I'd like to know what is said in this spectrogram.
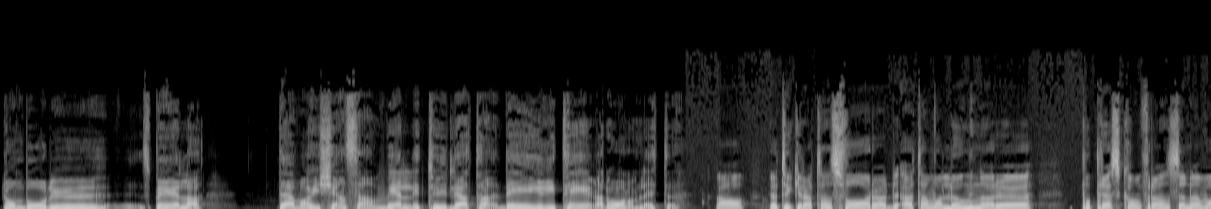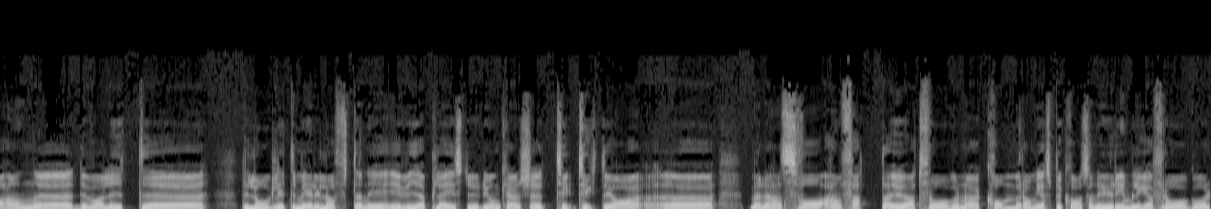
de borde ju spela. Där var ju känslan väldigt tydlig att han, det irriterade honom lite. Ja, jag tycker att han svarade, att han var lugnare på presskonferensen var han, eh, det var lite eh, det låg lite mer i luften i, i Viaplay-studion kanske, ty, tyckte jag. Eh, men han, svar, han fattar ju att frågorna kommer om Jesper Karlsson. Det är ju rimliga frågor.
